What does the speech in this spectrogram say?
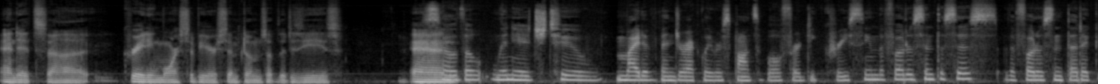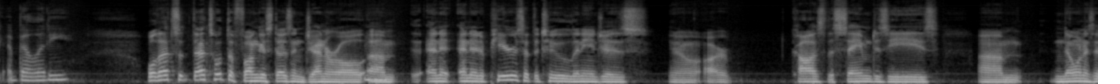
and it's uh, creating more severe symptoms of the disease. And so the lineage two might have been directly responsible for decreasing the photosynthesis, the photosynthetic ability. Well, that's that's what the fungus does in general, mm-hmm. um, and it and it appears that the two lineages, you know, are cause the same disease. Um, no one has,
